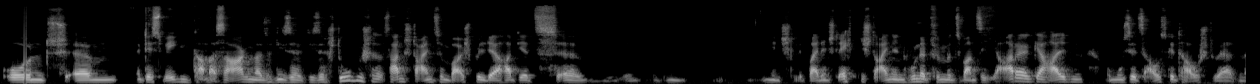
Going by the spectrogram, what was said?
Und ähm, deswegen kann man sagen, also dieser, dieser Stubensandstein zum Beispiel, der hat jetzt äh, bei den schlechten Steinen 125 Jahre gehalten und muss jetzt ausgetauscht werden.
